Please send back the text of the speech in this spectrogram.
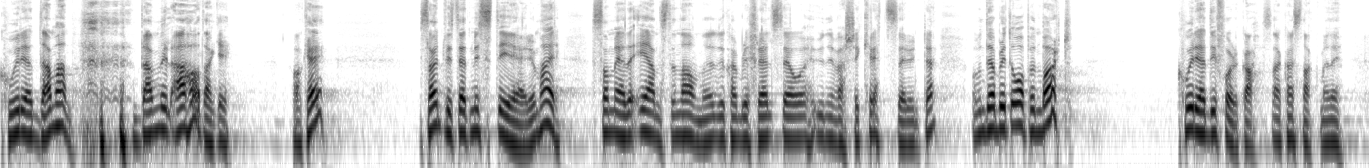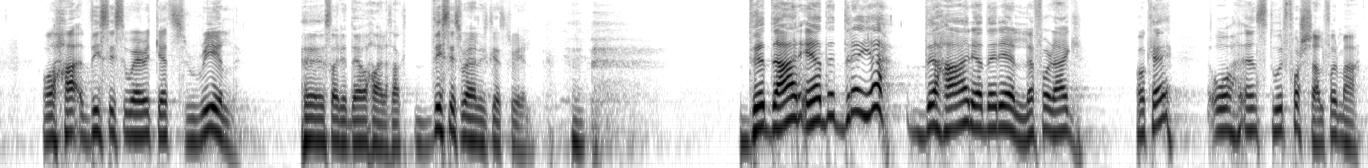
Hvor er dem hen? dem vil jeg ha tak i. Ok? Hvis det er et mysterium her, som er det eneste navnet du kan bli frelst det og universet kretser rundt det, om det har blitt åpenbart, hvor er de folka, så jeg kan snakke med dem? Og her, this is where it gets real. Uh, sorry, det har jeg sagt. This is where it gets real. det der er det drøye. Det her er det reelle for deg. Ok? og en stor forskjell for meg.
